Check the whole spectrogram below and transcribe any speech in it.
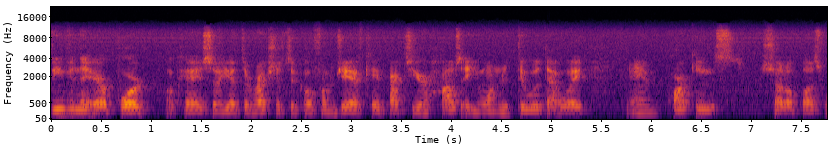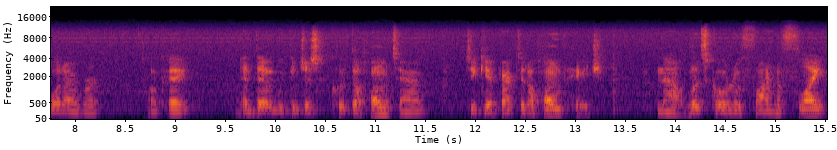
Leaving the airport, okay, so you have directions to go from JFK back to your house if you wanted to do it that way, and parkings, shuttle bus, whatever, okay, and then we can just click the home tab to get back to the home page. Now, let's go to find the flight.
